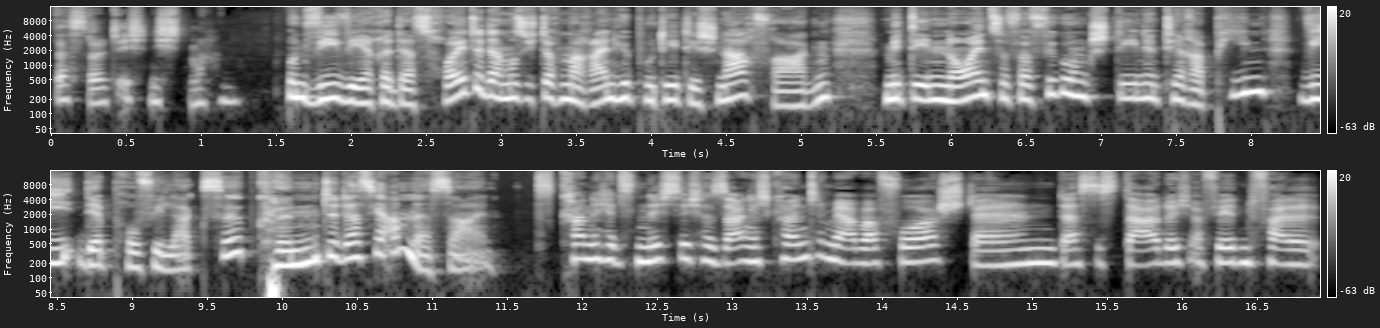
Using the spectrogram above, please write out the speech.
Das sollte ich nicht machen. Und wie wäre das heute? Da muss ich doch mal rein hypothetisch nachfragen. Mit den neuen zur Verfügung stehenden Therapien wie der Prophylaxe könnte das ja anders sein. Das kann ich jetzt nicht sicher sagen. Ich könnte mir aber vorstellen, dass es dadurch auf jeden Fall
